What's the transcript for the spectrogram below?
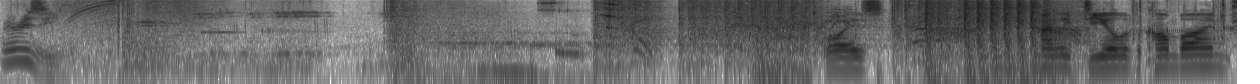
Where is he? Boys, kindly deal with the combine. It's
